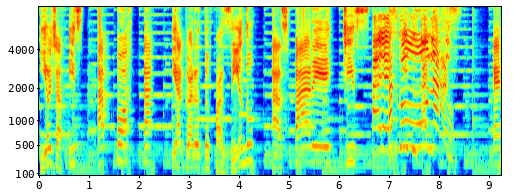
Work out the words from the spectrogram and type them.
E eu já fiz a porta. E agora eu tô fazendo as paredes. As colunas. É,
